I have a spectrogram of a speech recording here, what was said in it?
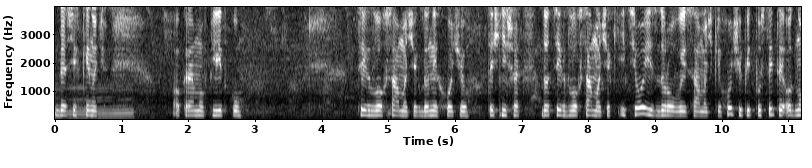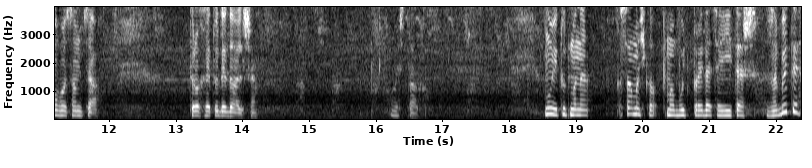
десь їх кинуть окремо в клітку. Цих двох самочок до них хочу, точніше, до цих двох самочок і цієї здорової самочки хочу підпустити одного самця. Трохи туди далі. Ось так. Ну і тут мене самочка, мабуть, прийдеться її теж забити.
